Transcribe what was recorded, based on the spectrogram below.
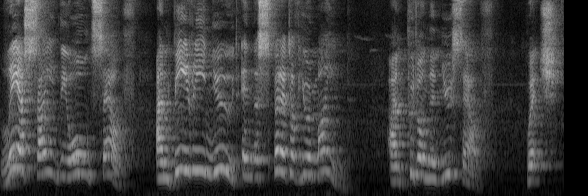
lay aside the old self and be renewed in the spirit of your mind, and put on the new self, which,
